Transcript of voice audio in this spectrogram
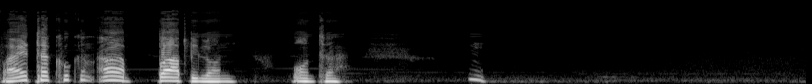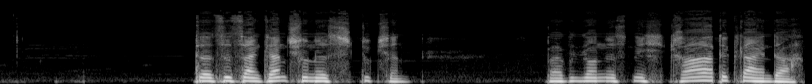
weiter gucken. Ah, Babylon runter. Hm. Das ist ein ganz schönes Stückchen. Babylon ist nicht gerade klein da.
